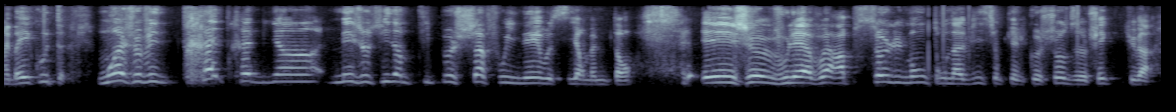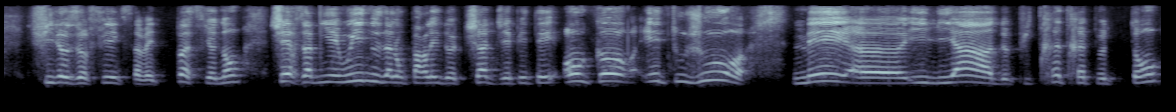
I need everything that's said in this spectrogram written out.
Eh ben écoute, moi je vais très très bien, mais je suis un petit peu chafouiné aussi en même temps. Et je voulais avoir absolument ton avis sur quelque chose. Je sais que tu vas philosopher et que ça va être passionnant. Chers amis, et oui, nous allons parler de chat GPT encore et toujours, mais euh, il y a depuis très très peu de temps,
